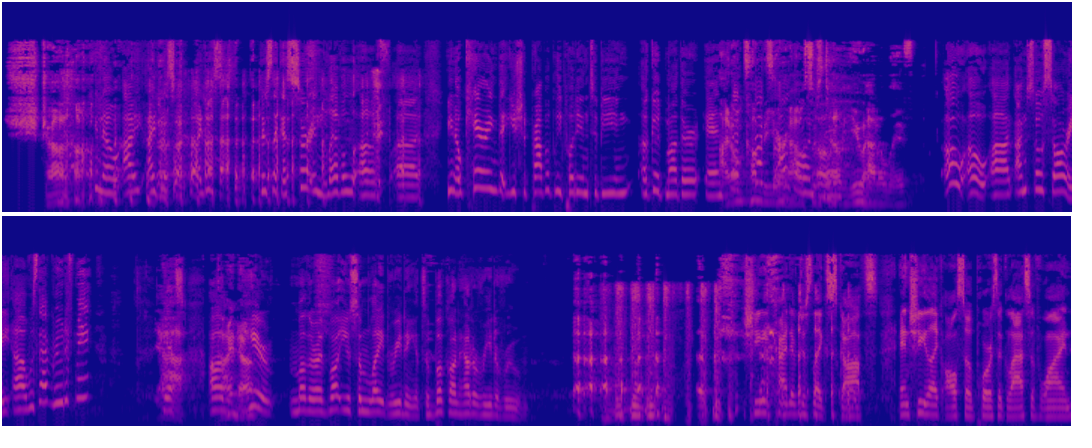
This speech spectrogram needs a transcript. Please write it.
Shut up. You know, I, I just, I just, there's like a certain level of, uh, you know, caring that you should probably put into being a good mother. And I don't that's, come to your house I'm and tell you how to live. Oh, oh, uh, I'm so sorry. Uh, was that rude of me? Yeah. yes, um, kinda. here, mother, I've bought you some light reading. It's a book on how to read a room. she kind of just like scoffs and she like also pours a glass of wine.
